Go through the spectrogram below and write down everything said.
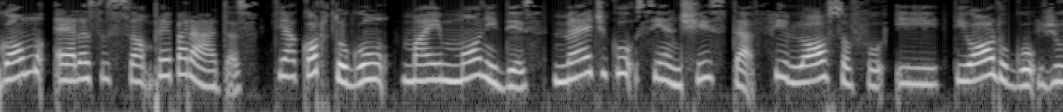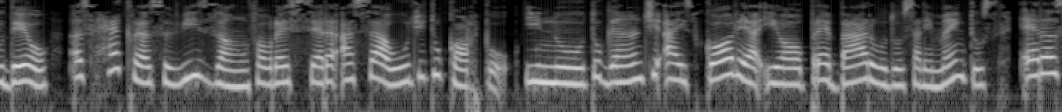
como elas são preparadas. De acordo com Maimonides, médico, cientista, filósofo e teólogo judeu, as regras visam favorecer a saúde do corpo. E no tocante à escolha e ao preparo dos alimentos, elas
